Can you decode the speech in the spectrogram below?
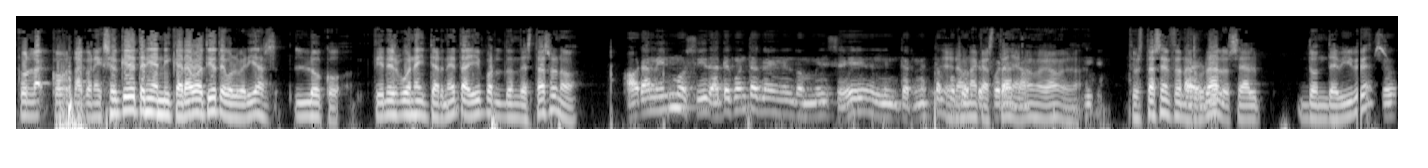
Con la, con la conexión que yo tenía en Nicaragua, tío, te volverías loco. ¿Tienes buena internet ahí por donde estás o no? Ahora mismo sí, date cuenta que en el 2006 el internet tampoco era una castaña, ¿no? Tú estás en zona rural, o sea, donde vives yo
